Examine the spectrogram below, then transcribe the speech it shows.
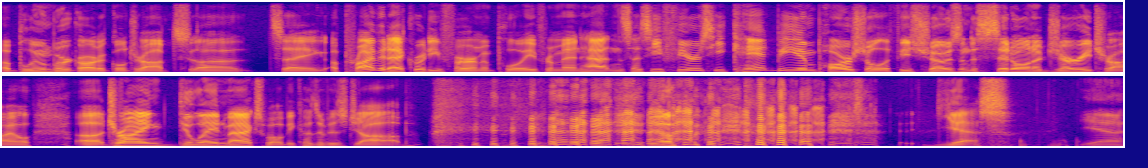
a Bloomberg article dropped uh, saying a private equity firm employee from Manhattan says he fears he can't be impartial if he's chosen to sit on a jury trial uh, trying Ghislaine Maxwell because of his job. Yes. Yeah.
